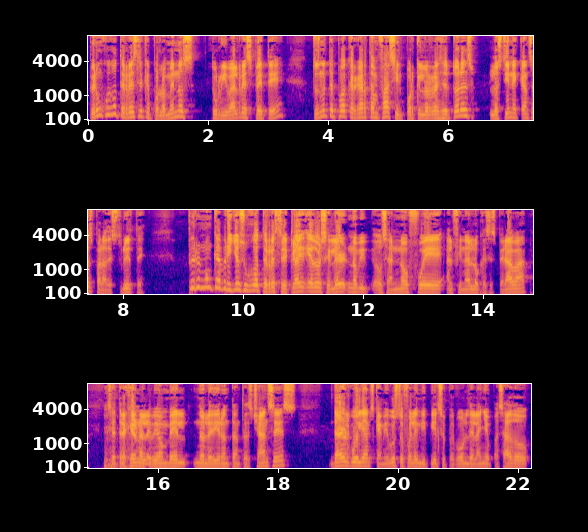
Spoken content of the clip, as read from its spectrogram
Pero un juego terrestre que por lo menos tu rival respete, entonces no te puede cargar tan fácil, porque los receptores los tiene Kansas para destruirte. pero nunca brilló su juego terrestre. Clyde Edwards Heller no, o sea, no fue al final lo que se esperaba. Se trajeron a Le'Veon Bell, no le dieron tantas chances. Darrell Williams, que a mi gusto fue el MVP del Super Bowl del año pasado,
